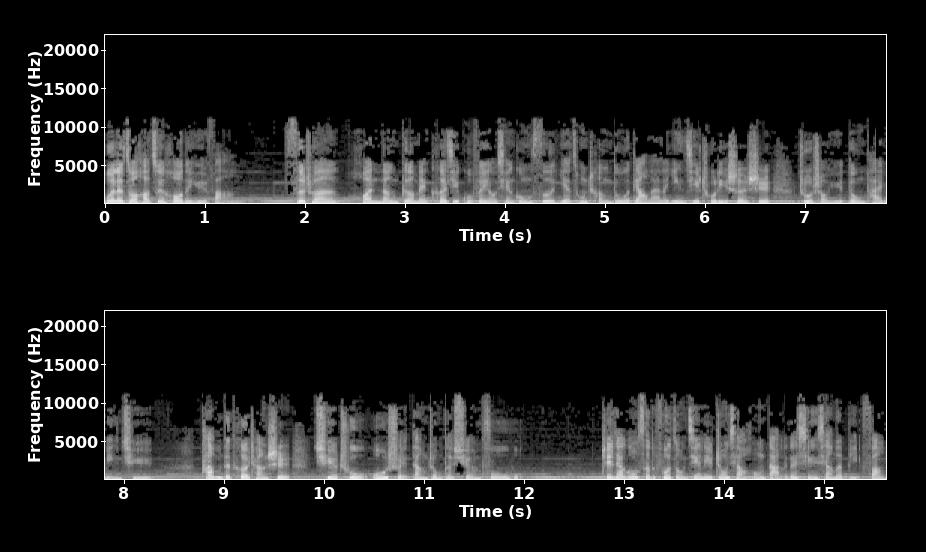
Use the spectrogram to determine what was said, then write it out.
为了做好最后的预防。四川环能德美科技股份有限公司也从成都调来了应急处理设施，驻守于东排明渠。他们的特长是去除污水当中的悬浮物。这家公司的副总经理钟小红打了个形象的比方：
